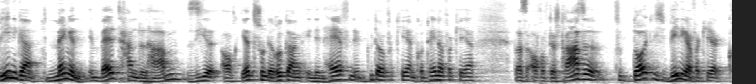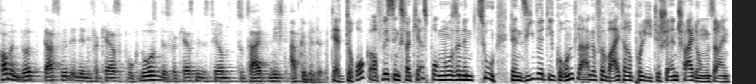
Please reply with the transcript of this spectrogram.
weniger Mengen im Welthandel haben, siehe auch jetzt schon der Rückgang in den Häfen, im Güterverkehr, im Containerverkehr, was auch auf der Straße zu deutlich weniger Verkehr kommen wird, das wird in den Verkehrsprognosen des Verkehrsministeriums zurzeit nicht abgebildet. Der Druck auf Wissings Verkehrsprognose nimmt zu, denn sie wird die Grundlage für weitere politische Entscheidungen sein.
